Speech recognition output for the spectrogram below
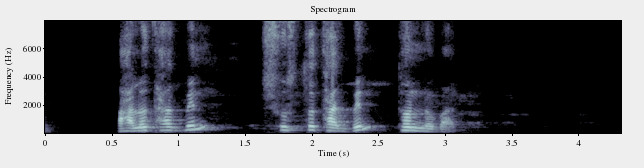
ভালো থাকবেন, সুস্থ থাকবেন, ধন্যবাদ।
